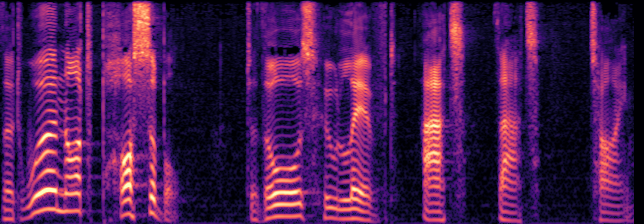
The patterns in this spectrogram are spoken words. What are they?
that were not possible to those who lived at that time.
